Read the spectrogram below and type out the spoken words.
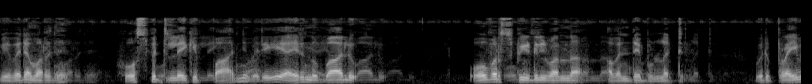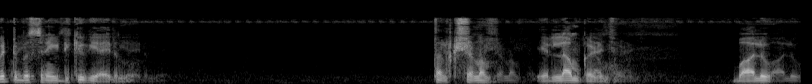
വിവരമറിഞ്ഞ് ഹോസ്പിറ്റലിലേക്ക് പാഞ്ഞു വരികയായിരുന്നു ബാലു. ഓവർ സ്പീഡിൽ വന്ന അവന്റെ ബുള്ളറ്റ്. ഒരു പ്രൈവറ്റ് ബസ്സിനെ ഇടിക്കുകയായിരുന്നു. തൽക്ഷണം എല്ലാം കഴിഞ്ഞു. ബാലു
